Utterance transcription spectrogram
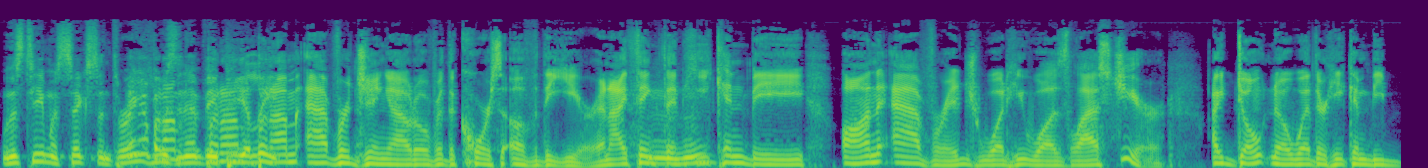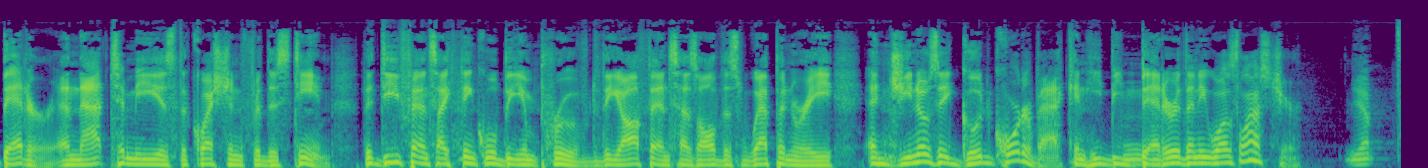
when this team was six and three, Yeah, he was I'm, an but MVP I'm- elite. but I'm averaging out over the course of the year, and I think that Mm-hmm. he can be on average what he was last year. I don't know whether he can be better, and that to me is the question for this team. The defense, I think, will be improved. The offense has all this weaponry, and Geno's a good quarterback. Can he Mm-hmm. be better than he was last year? Yep.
